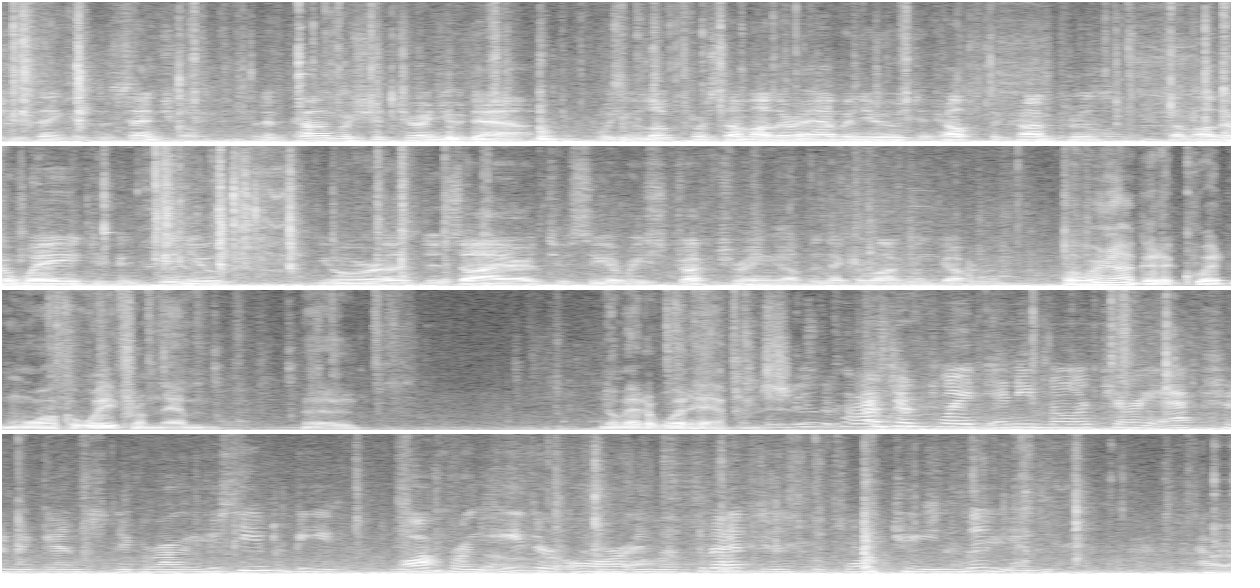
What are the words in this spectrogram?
you think is essential. But if Congress should turn you down, will you look for some other avenue to help the Contras, some other way to continue your uh, desire to see a restructuring of the Nicaraguan government? Well, we're not going to quit and walk away from them. Uh, no matter what happens. Do you contemplate any military action against Nicaragua? You seem to be offering either or, and the threat is the 14 million. Uh,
